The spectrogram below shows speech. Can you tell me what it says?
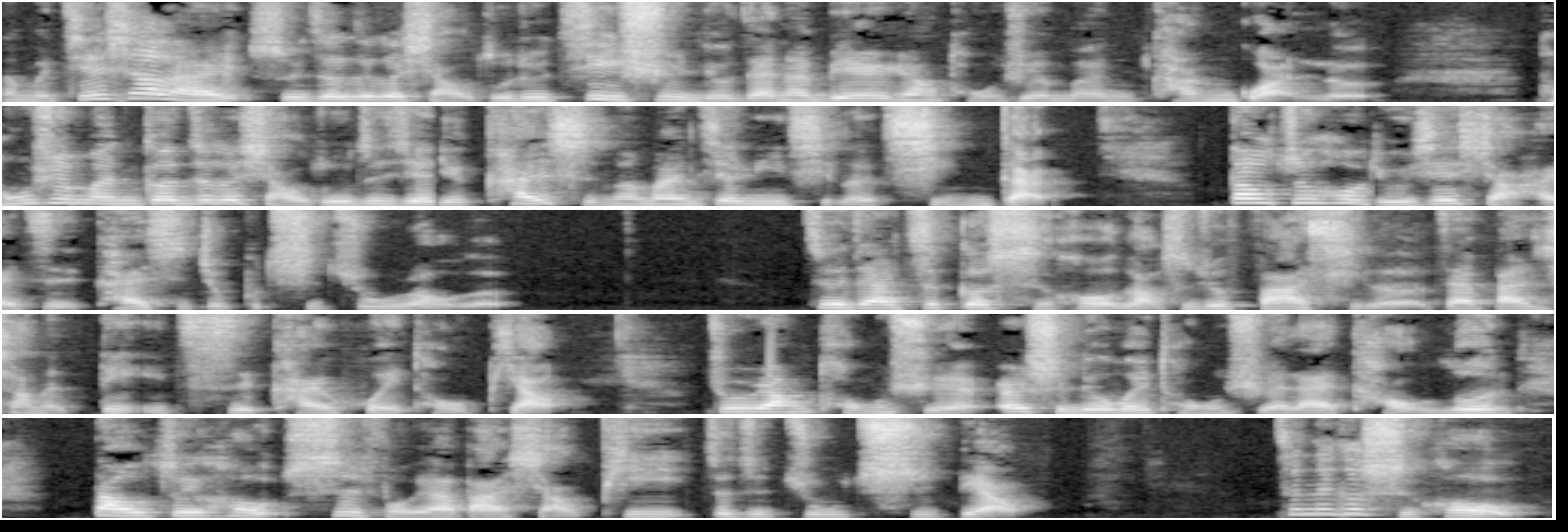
那么接下来，随着这个小猪就继续留在那边，让同学们看管了。同学们跟这个小猪之间也开始慢慢建立起了情感。到最后，有一些小孩子开始就不吃猪肉了。所以在这个时候，老师就发起了在班上的第一次开会投票，就让同学二十六位同学来讨论。到最后，是否要把小 P 这只猪吃掉？在那个时候，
